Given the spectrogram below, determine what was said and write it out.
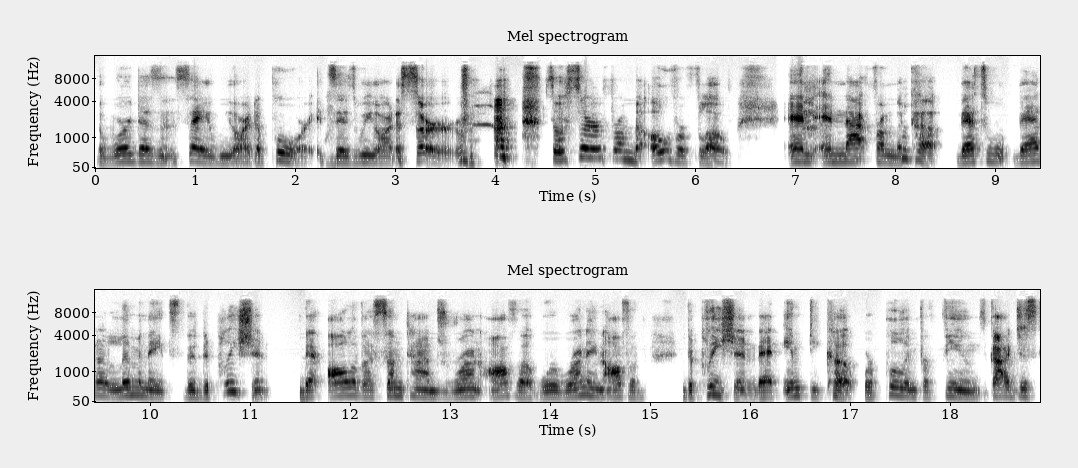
The word doesn't say we are to pour, it says we are to serve. so serve from the overflow and and not from the cup. That's that eliminates the depletion that all of us sometimes run off of. We're running off of depletion, that empty cup. We're pulling for fumes. God, just,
